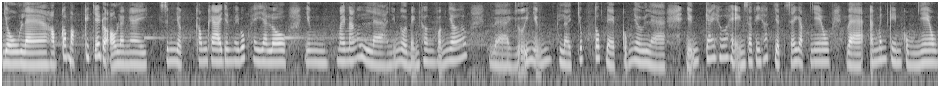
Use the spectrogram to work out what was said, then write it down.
dù là không có bật cái chế độ là ngày sinh nhật công khai trên Facebook hay Zalo, nhưng may mắn là những người bạn thân vẫn nhớ và gửi những lời chúc tốt đẹp cũng như là những cái hứa hẹn sau khi hết dịch sẽ gặp nhau và ăn bánh kem cùng nhau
